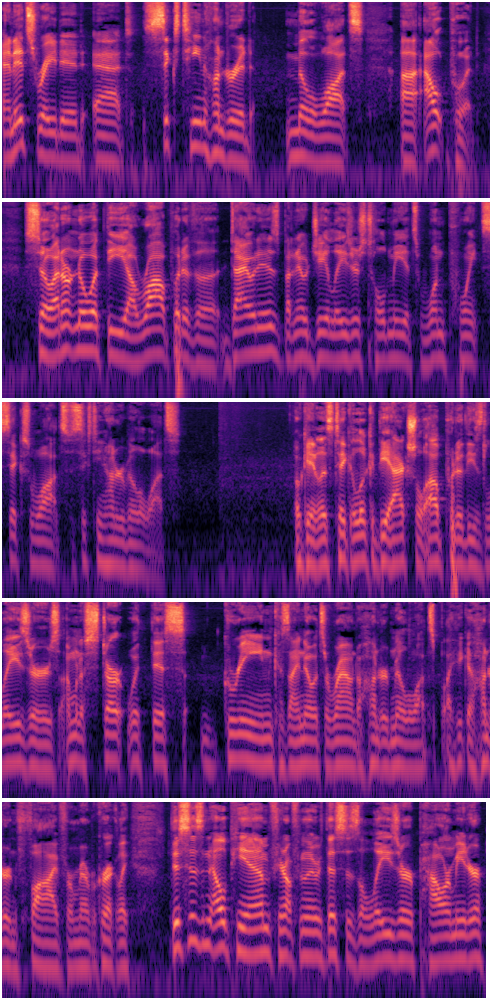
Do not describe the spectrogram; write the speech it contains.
and it's rated at 1600 milliwatts uh, output. So I don't know what the uh, raw output of the diode is, but I know J Lasers told me it's 1.6 watts, 1600 milliwatts. Okay, let's take a look at the actual output of these lasers. I'm going to start with this green because I know it's around 100 milliwatts. I think 105, if I remember correctly. This is an LPM. If you're not familiar with this, is a laser power meter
